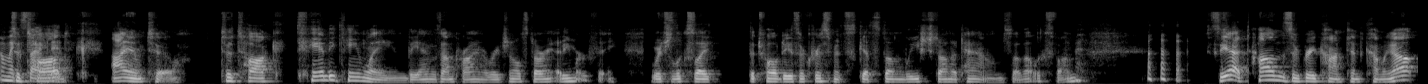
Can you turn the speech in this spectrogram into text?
I'm to excited. talk, I am too. To talk Candy Cane Lane, the Amazon Prime original starring Eddie Murphy, which looks like the 12 Days of Christmas gets unleashed on a town. So that looks fun. so, yeah, tons of great content coming up.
